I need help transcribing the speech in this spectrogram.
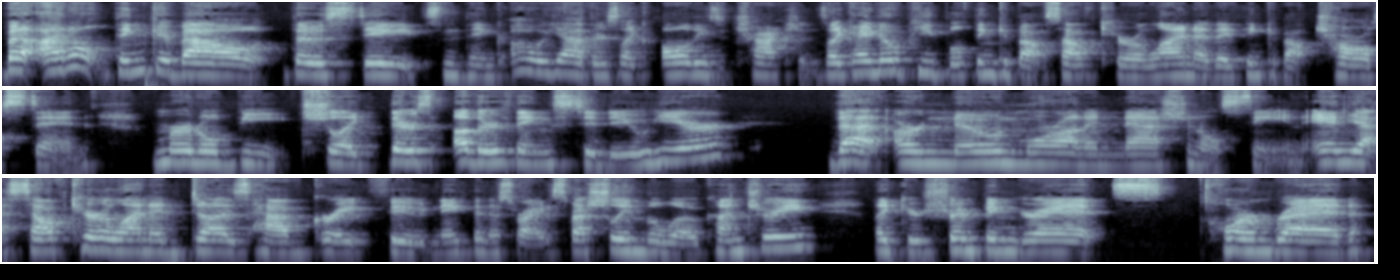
but I don't think about those states and think, oh, yeah, there's like all these attractions. Like, I know people think about South Carolina, they think about Charleston, Myrtle Beach. Like, there's other things to do here that are known more on a national scene. And yes, South Carolina does have great food. Nathan is right, especially in the low country, like your shrimp and grits, cornbread,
